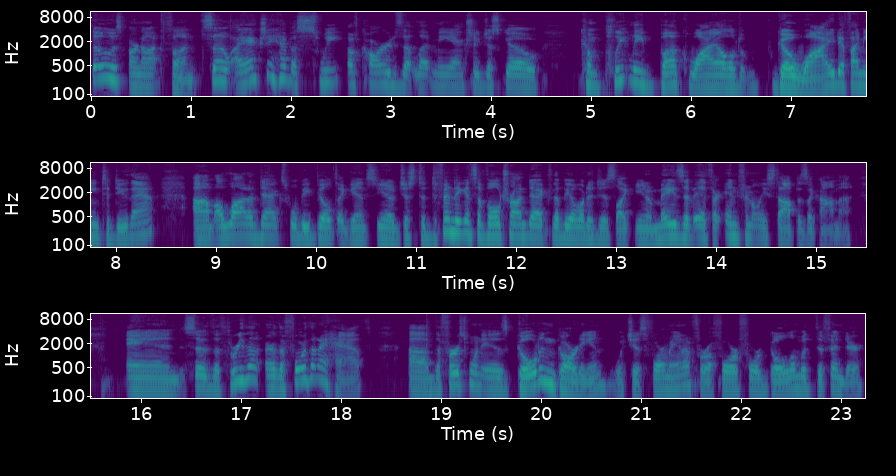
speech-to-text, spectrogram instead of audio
those are not fun. So I actually have a suite of cards that let me actually just go completely buck wild, go wide if I need to do that. Um, a lot of decks will be built against, you know, just to defend against a Voltron deck, they'll be able to just like, you know, Maze of Ith or infinitely stop Zacama. And so the three that or the four that I have, uh, the first one is Golden Guardian, which is four mana for a four-four golem with Defender,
